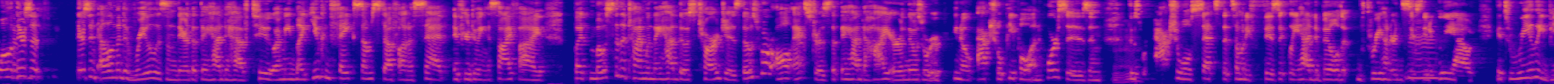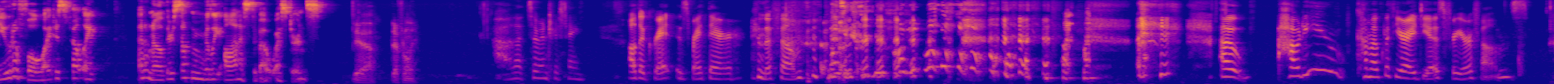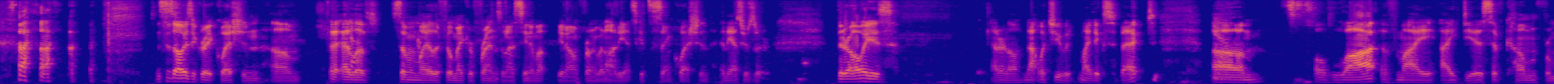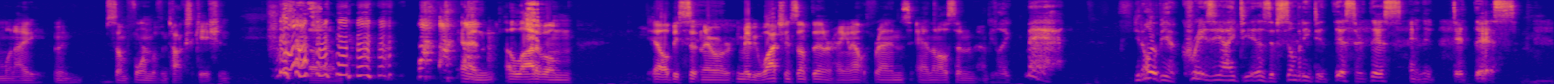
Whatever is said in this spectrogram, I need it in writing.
well, so there's a there's an element of realism there that they had to have too. I mean, like you can fake some stuff on a set if you're doing a sci-fi, but most of the time when they had those charges, those were all extras that they had to hire, and those were you know actual people on horses, and mm-hmm. those were actual sets that somebody physically had to build 360 mm-hmm. degree out. It's really beautiful. I just felt like I don't know. There's something really honest about westerns. Yeah, definitely. Oh, that's so interesting all the grit is right there in the film. uh, how do you come up with your ideas for your films? this is always a great question. Um, I, I yeah. love some of my other filmmaker friends when I've seen them up, you know, in front of an audience, get the same question, and the answers are they're always, I don't know, not what you would, might expect. Yeah. Um, a lot of my ideas have come from when I in some form of intoxication. um, and a lot of them yeah, I'll be sitting there or maybe watching something or hanging out with friends, and then all of a sudden I'd be like, man, you know, it'd be a crazy idea if somebody did this or this and it did this.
